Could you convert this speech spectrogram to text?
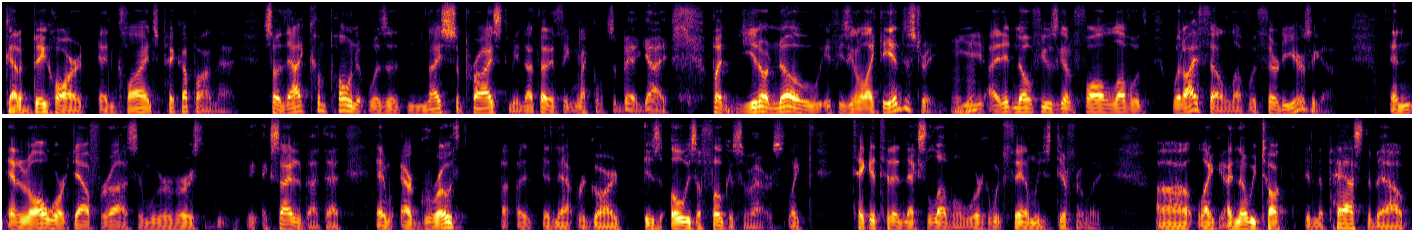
got a big heart, and clients pick up on that. So that component was a nice surprise to me. Not that I think Michael was a bad guy, but you don't know if he's going to like the industry. Mm-hmm. I didn't know if he was going to fall in love with what I fell in love with 30 years ago. And, and it all worked out for us, and we were very excited about that. And our growth uh, uh in that regard is always a focus of ours. Like take it to the next level, working with families differently. Uh, like I know we talked in the past about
